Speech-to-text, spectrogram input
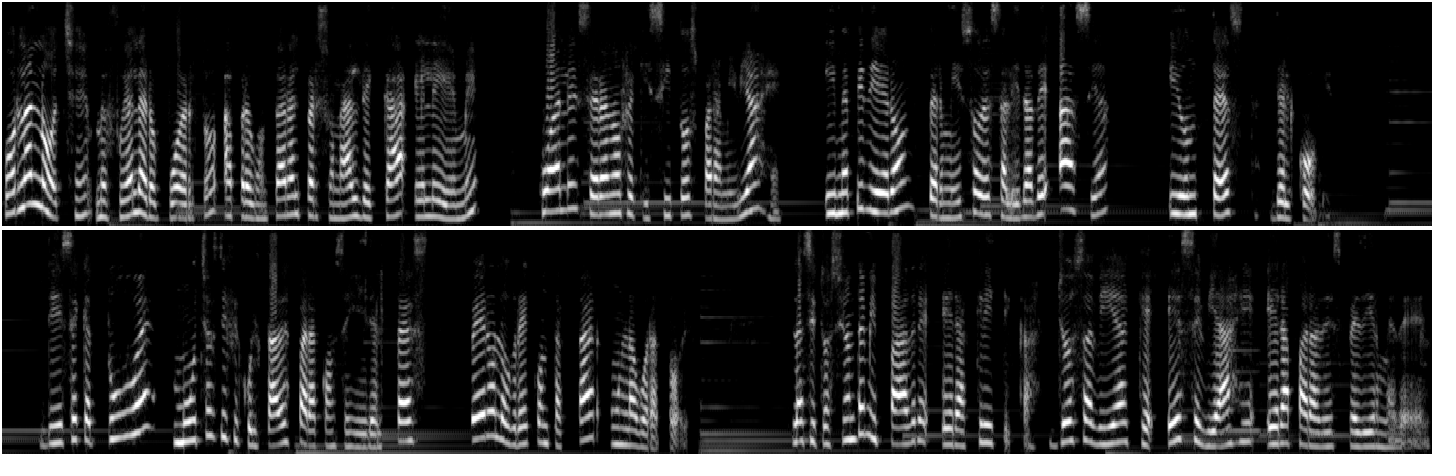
por la noche me fui al aeropuerto a preguntar al personal de KLM cuáles eran los requisitos para mi viaje y me pidieron permiso de salida de Asia y un test del COVID. Dice que tuve muchas dificultades para conseguir el test, pero logré contactar un laboratorio. La situación de mi padre era crítica. Yo sabía que ese viaje era para despedirme de él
